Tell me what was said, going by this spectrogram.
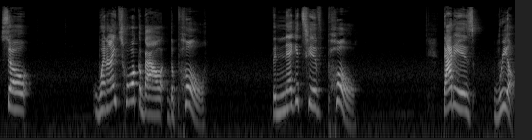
So when I talk about the pull the negative pull, that is real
